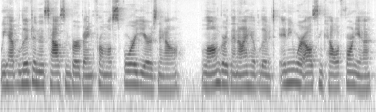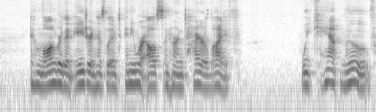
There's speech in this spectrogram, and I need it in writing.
We have lived in this house in Burbank for almost four years now, longer than I have lived anywhere else in California, and longer than Adrian has lived anywhere else in her entire life. We can't move.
